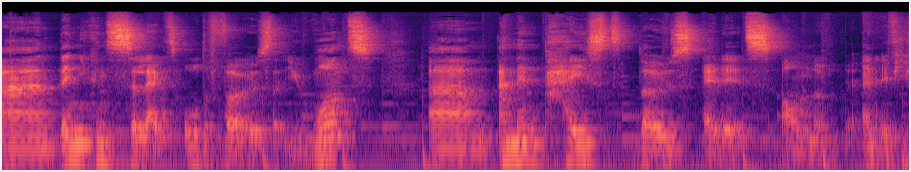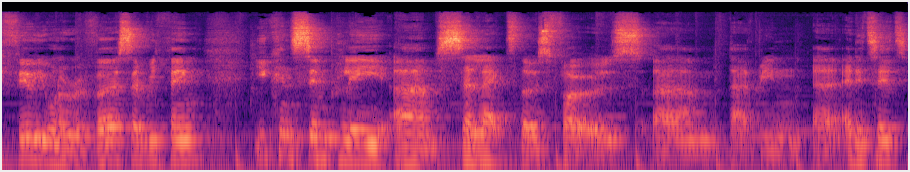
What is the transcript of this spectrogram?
and then you can select all the photos that you want, um, and then paste those edits on them. And if you feel you want to reverse everything, you can simply um, select those photos um, that have been uh, edited,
